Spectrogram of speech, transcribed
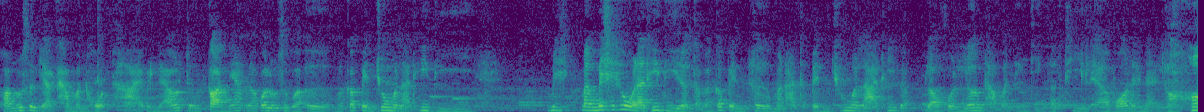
ความรู้สึกอยากทำมันหดหายไปแล้ว จนตอนเนี้ยเราก็รู้สึกว่าเออ มันก็เป็นช่วงเวลาที่ดี ไม่มันไม่ใช่ช่วงเวลาที่ดีหรอกแต่มันก็เป็นเออมันอาจจะเป็นช่วงเวลาที่แบบเราควรเริ่มทำมันจริงๆสักทีแล้วเพราะไหนๆเราก็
